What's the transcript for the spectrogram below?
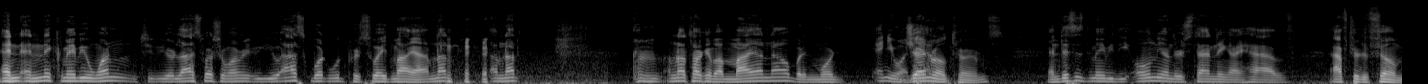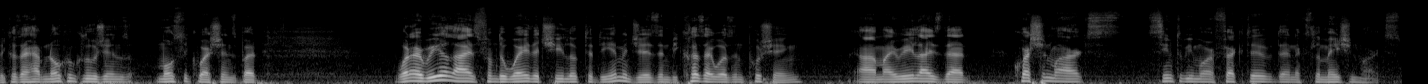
And and Nick, maybe one to your last question. One, you asked what would persuade Maya. I'm not. I'm not. I'm not talking about Maya now, but in more Anyone. yeah. general terms. And this is maybe the only understanding I have after the film because I have no conclusions, mostly questions. But what I realized from the way that she looked at the images, and because I wasn't pushing, um, I realized that question marks seem to be more effective than exclamation marks.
